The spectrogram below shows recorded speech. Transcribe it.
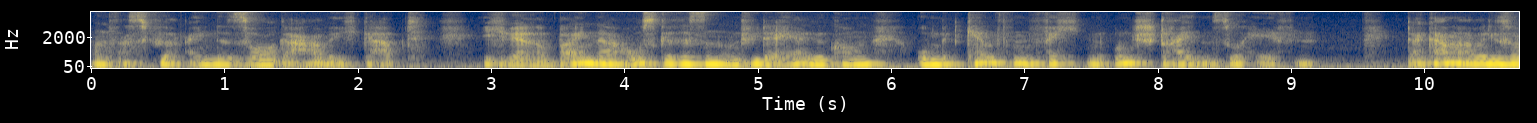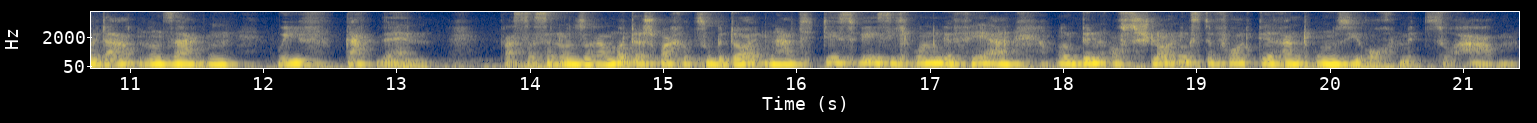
und was für eine Sorge habe ich gehabt. Ich wäre beinahe ausgerissen und wieder hergekommen, um mit Kämpfen, Fechten und Streiten zu helfen. Da kamen aber die Soldaten und sagten, We've got them. Was das in unserer Muttersprache zu bedeuten hat, dies weiß ich ungefähr und bin aufs schleunigste fortgerannt, um sie auch mitzuhaben.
